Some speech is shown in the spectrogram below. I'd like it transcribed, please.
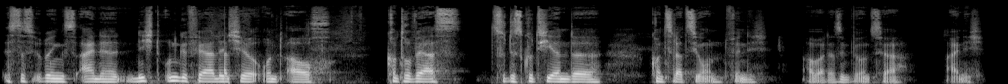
ist es übrigens eine nicht ungefährliche und auch kontrovers zu diskutierende Konstellation, finde ich. Aber da sind wir uns ja einig.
